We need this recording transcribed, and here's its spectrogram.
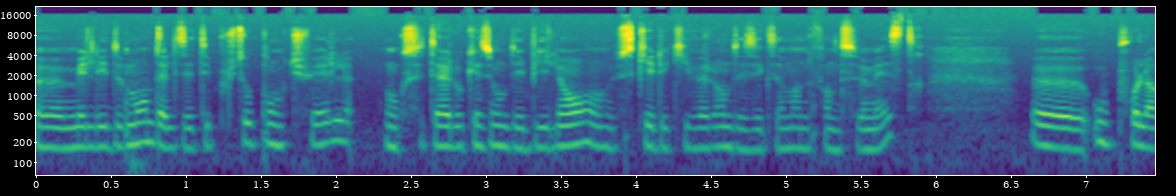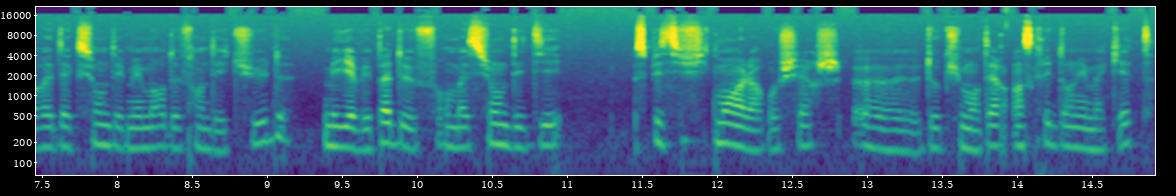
mais les demandes, elles étaient plutôt ponctuelles. Donc c'était à l'occasion des bilans, ce qui est l'équivalent des examens de fin de semestre. Euh, ou pour la rédaction des mémoires de fin d'études, mais il n'y avait pas de formation dédiée spécifiquement à la recherche euh, documentaire inscrite dans les maquettes.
